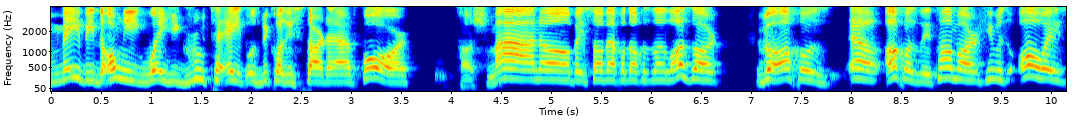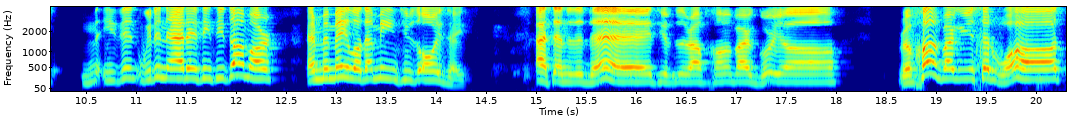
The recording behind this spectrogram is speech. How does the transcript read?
Maybe the only way he grew to eight was because he started at four. Tashmano He was always he didn't we didn't add anything to Tamar, and Memelo, that means he was always eight. At the end of the day, to the Rav Chama Bar Gurya. Rav Chama Bar Gurya said, What?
